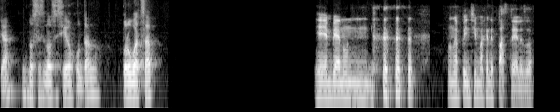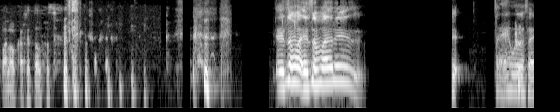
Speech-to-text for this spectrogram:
ya, no se, no se siguieron juntando. Por WhatsApp. Y envían un una pinche imagen de pasteles, güey, para alocarse todos. Esa, esa madre. Eh, sé, güey, o sea,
